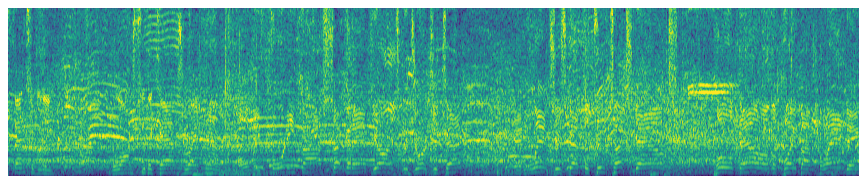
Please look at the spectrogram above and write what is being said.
offensively belongs to the Cavs right now. Only 45 second half yards for Georgia Tech. Lynch has got the two touchdowns pulled down on the play by Blanding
